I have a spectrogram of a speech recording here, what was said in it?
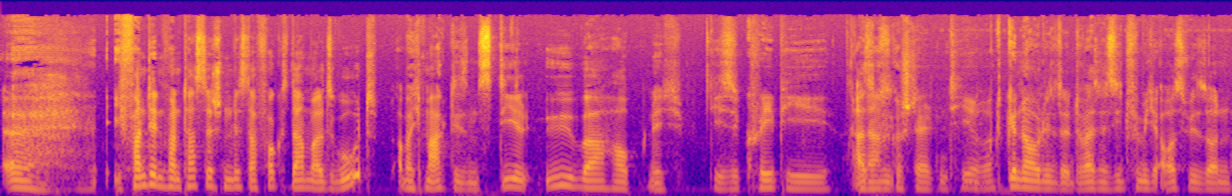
Äh, ich fand den fantastischen Mr. Fox damals gut, aber ich mag diesen Stil überhaupt nicht. Diese creepy Also nachgestellten Tiere. Genau, diese, du weißt nicht, sieht für mich aus wie so ein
